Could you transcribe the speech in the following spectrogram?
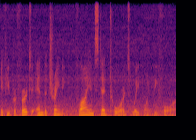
If you prefer to end the training, fly instead towards waypoint B4.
